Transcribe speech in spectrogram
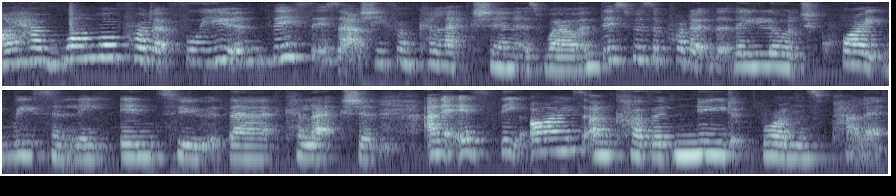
I have one more product for you and this is actually from Collection as well and this was a product that they launched quite recently into their collection and it is the Eyes Uncovered Nude Bronze Palette.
